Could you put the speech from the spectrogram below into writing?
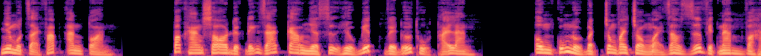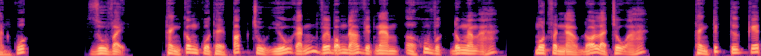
như một giải pháp an toàn. Park Hang-seo được đánh giá cao nhờ sự hiểu biết về đối thủ Thái Lan. Ông cũng nổi bật trong vai trò ngoại giao giữa Việt Nam và Hàn Quốc. Dù vậy, thành công của thể Park chủ yếu gắn với bóng đá Việt Nam ở khu vực Đông Nam Á, một phần nào đó là châu Á. Thành tích tứ kết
